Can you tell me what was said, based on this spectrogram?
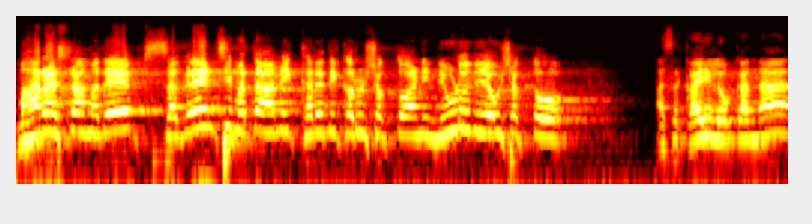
महाराष्ट्रामध्ये सगळ्यांची मतं आम्ही खरेदी करू शकतो आणि निवडून येऊ शकतो असं काही लोकांना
